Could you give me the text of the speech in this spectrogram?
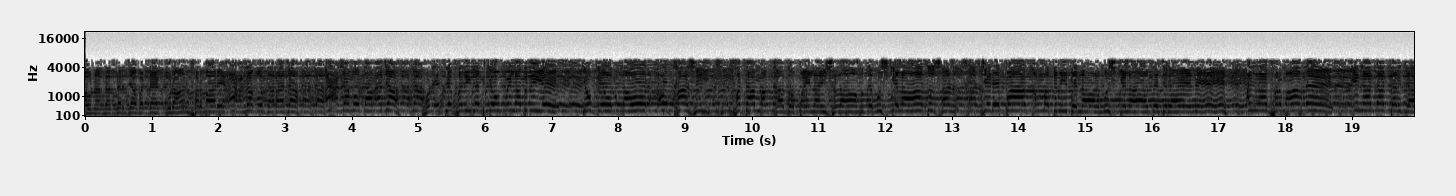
انہوں دا درجہ وڈا ہے۔ قرآن فرما رہے آگم و دراجا آگم و دراجا ہوں اتنے فضیلت کیوں پہ لبھی ہے؟ کیونکہ وہ دور اوکھا سی فتح مکہ تو پہلا اسلام دے مشکلات سن، جڑے پاک مدنی دے نال مشکلات رہے نے۔ اللہ فرما دے انہوں دا درجہ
